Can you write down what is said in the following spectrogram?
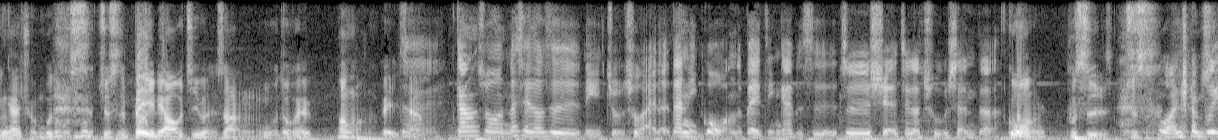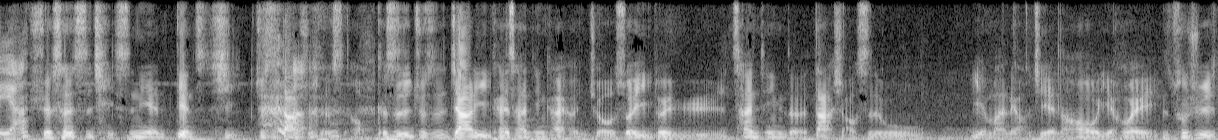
应该全部都是，就是备料基本上我都会帮忙备这样。刚刚说那些都是你煮出来的，但你过往的背景应该不是就是学这个出身的。过往不是，就是 完全不一样。学生时期是念电子系，就是大学的时候。可是就是家里开餐厅开很久，所以对于餐厅的大小事务也蛮了解，然后也会出去。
